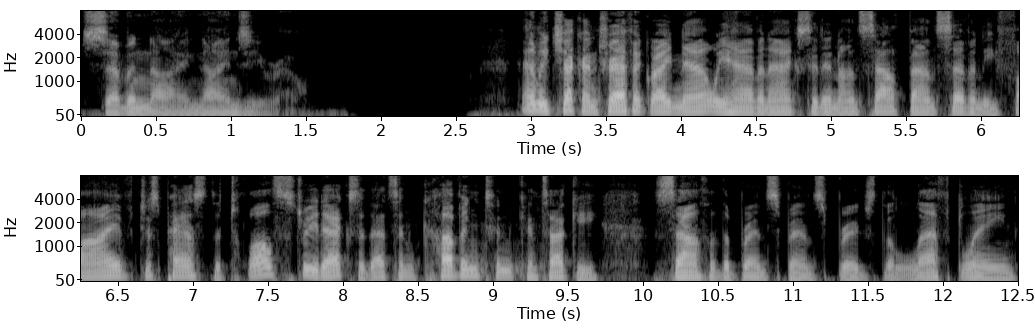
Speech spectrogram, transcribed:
7990. And we check on traffic right now. We have an accident on southbound 75 just past the 12th Street exit. That's in Covington, Kentucky, south of the Brent Spence Bridge. The left lane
